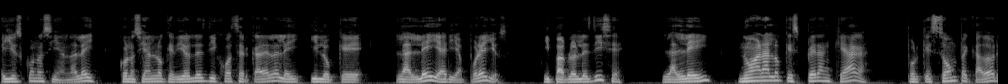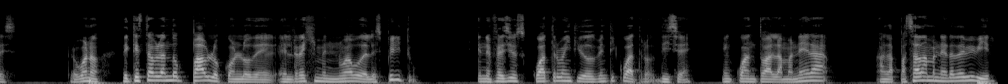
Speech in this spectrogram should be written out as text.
ellos conocían la ley, conocían lo que Dios les dijo acerca de la ley y lo que la ley haría por ellos. Y Pablo les dice, la ley no hará lo que esperan que haga, porque son pecadores. Pero bueno, ¿de qué está hablando Pablo con lo del régimen nuevo del Espíritu? En Efesios 4, 22, 24 dice, en cuanto a la manera, a la pasada manera de vivir,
